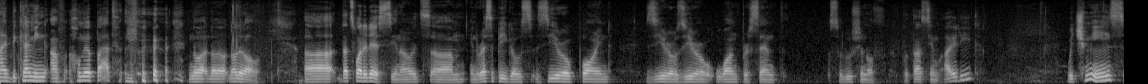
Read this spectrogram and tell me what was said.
Am I becoming a homeopath? no, no, not at all. Uh, that's what it is. You know, it's um, in the recipe goes 0.001 percent solution of potassium iodide, which means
